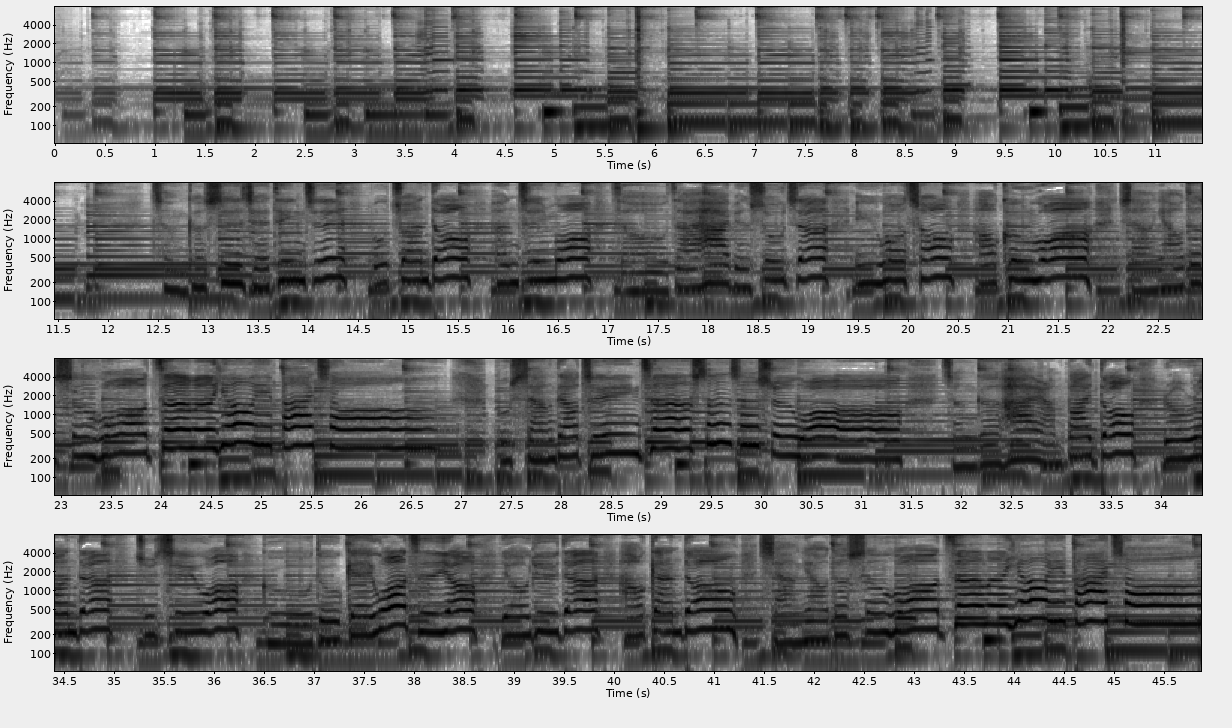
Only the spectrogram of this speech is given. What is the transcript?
世界停止不转动，很寂寞。走在海边数着萤火虫，好困惑。想要的生活怎么有一百种？不想掉进这深深漩涡。整个海让摆动，柔软的举起我，孤独给我自由，犹豫的好感动。想要的生活怎么有一百种？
